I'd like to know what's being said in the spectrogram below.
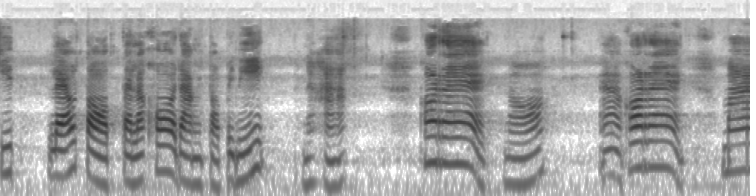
คิดแล้วตอบแต่ละข้อดังต่อไปนี้นะคะ ข้อแรกเนาะ อ่าข้อแรก ไม้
